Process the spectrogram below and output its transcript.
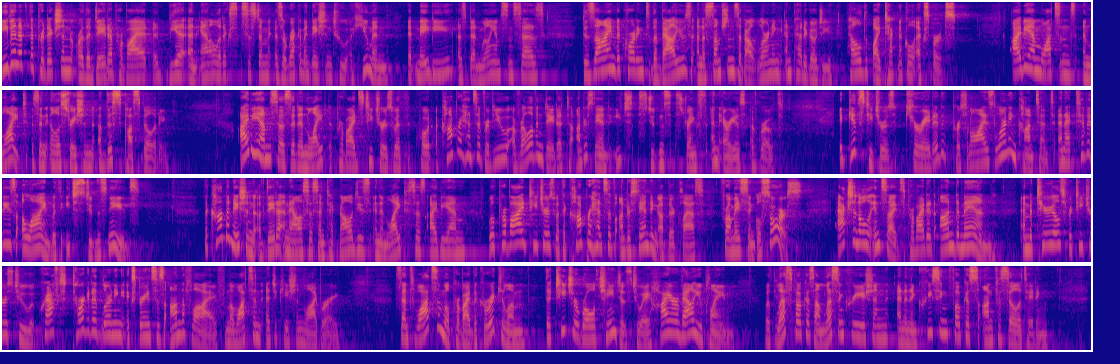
Even if the prediction or the data provided via an analytics system is a recommendation to a human, it may be, as Ben Williamson says, designed according to the values and assumptions about learning and pedagogy held by technical experts. IBM Watson's Enlight is an illustration of this possibility. IBM says that Enlight provides teachers with, quote, a comprehensive review of relevant data to understand each student's strengths and areas of growth. It gives teachers curated, personalized learning content and activities aligned with each student's needs. The combination of data analysis and technologies in Enlight, says IBM, will provide teachers with a comprehensive understanding of their class from a single source actionable insights provided on demand, and materials for teachers to craft targeted learning experiences on the fly from the Watson Education Library. Since Watson will provide the curriculum, the teacher role changes to a higher value plane with less focus on lesson creation and an increasing focus on facilitating.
